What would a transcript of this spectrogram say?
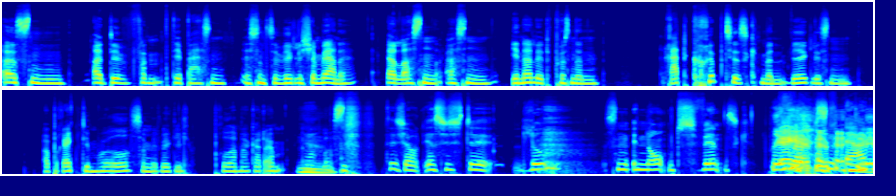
Og, sådan, og det, det er bare sådan, jeg synes, det er virkelig charmerende. Eller sådan, og sådan inderligt på sådan en ret kryptisk, men virkelig sådan oprigtig måde, som jeg virkelig bryder mig godt om. Ja. Eller sådan. Det er sjovt. Jeg synes, det lød sådan enormt svensk. Ja, ja, det sådan er mega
